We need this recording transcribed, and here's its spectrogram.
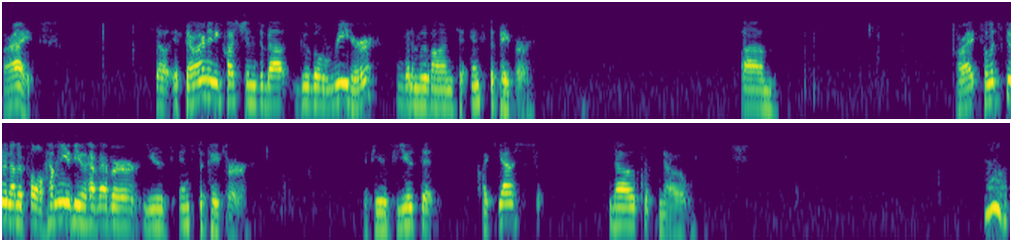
All right. So if there aren't any questions about Google Reader, I'm going to move on to Instapaper. Um, all right, so let's do another poll. How many of you have ever used Instapaper? If you've used it, click yes. No, click no. Oh.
